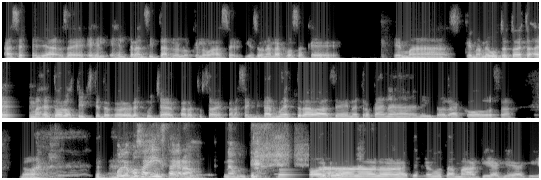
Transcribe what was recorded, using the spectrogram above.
hacia allá, o sea, es el, es el transitarlo lo que lo vas a hacer. Y eso es una de las cosas que, que más, que más me gustó todo esto, además de todos los tips que tengo que volver a escuchar para, tú sabes, para segmentar nuestra base de nuestro canal y toda la cosa, ¿no? Volvemos a Instagram. No, no, no, no, no, no, me gusta más, aquí, aquí, aquí.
